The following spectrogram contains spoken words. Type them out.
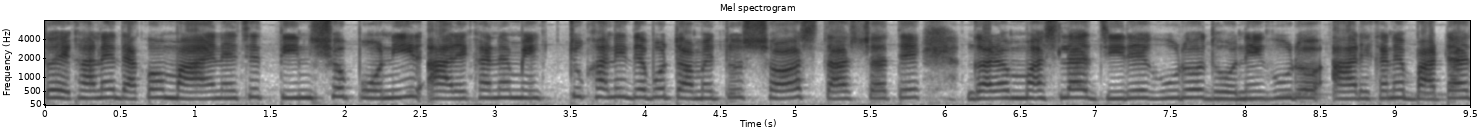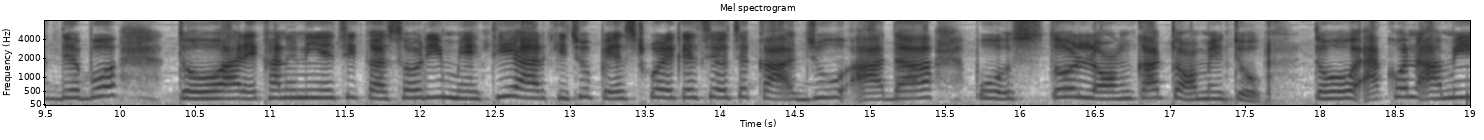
তো এখানে দেখো মা এনেছে তিনশো পনির আর এখানে আমি একটুখানি দেবো টমেটো সস, তার সাথে গরম মশলা, জিরে গুঁড়ো, ধনে গুঁড়ো আর এখানে বাটার দেব। তো আর এখানে নিয়েছি কাসরি মেথি আর কিছু পেস্ট করে রেখেছি হচ্ছে কাজু, আদা, পোস্ত, লঙ্কা, টমেটো। তো এখন আমি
